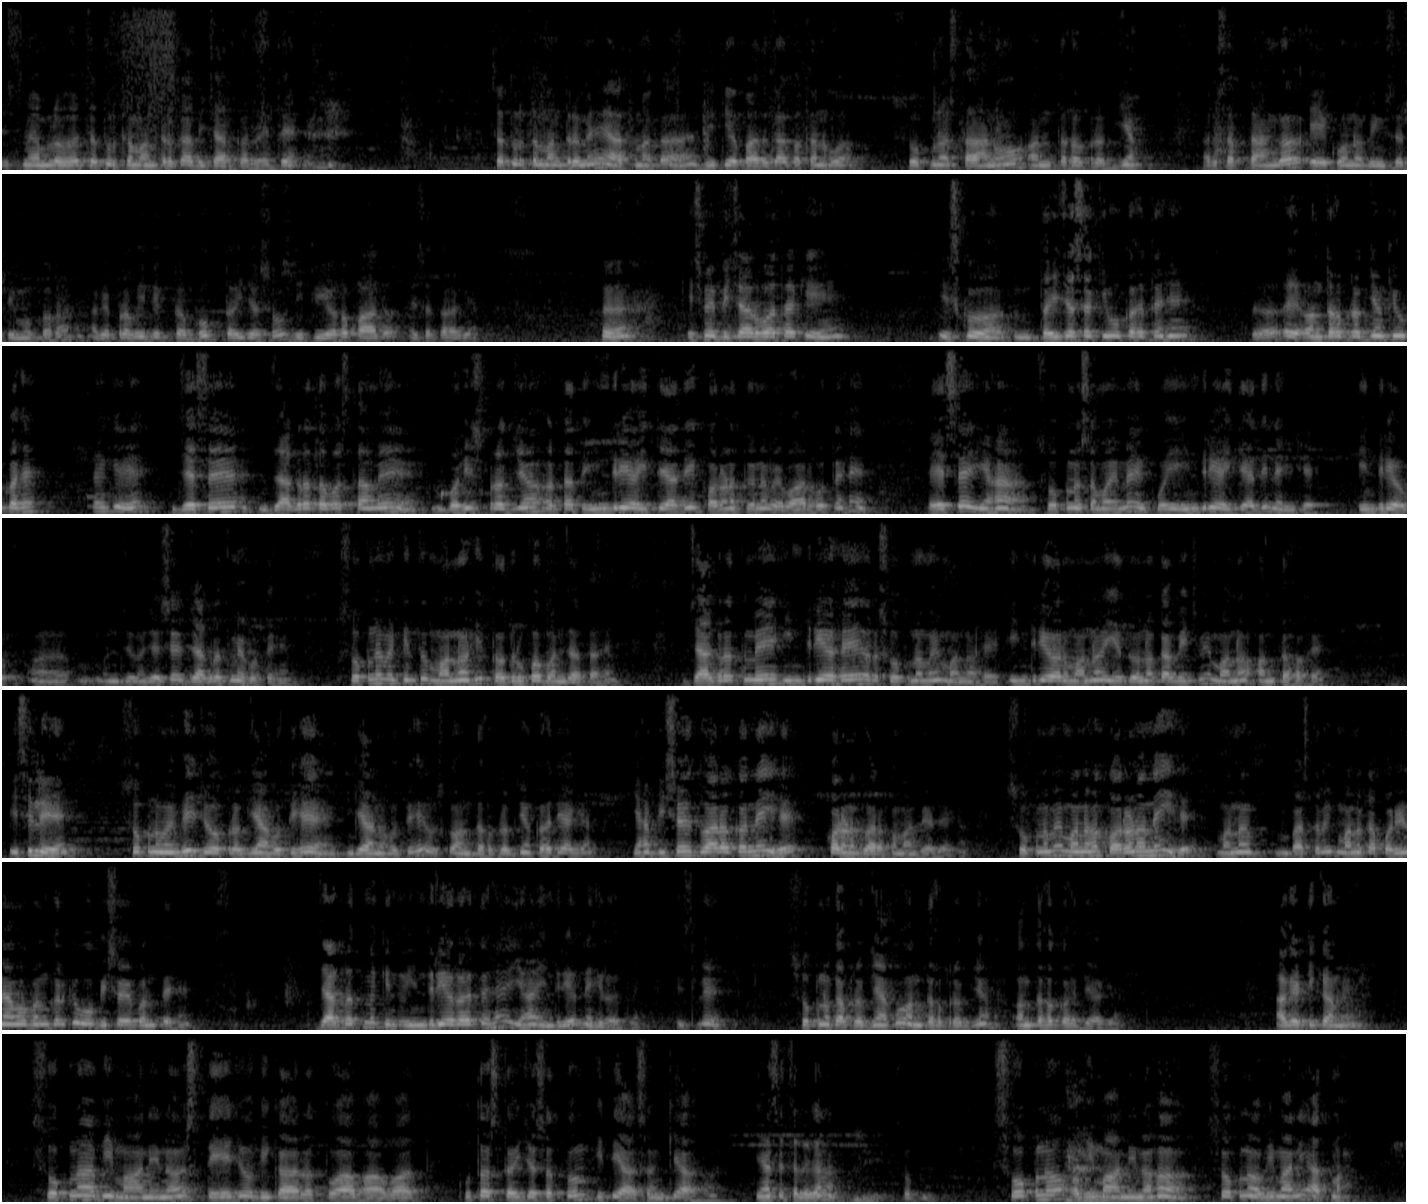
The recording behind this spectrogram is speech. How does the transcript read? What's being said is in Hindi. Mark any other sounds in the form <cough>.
इसमें हम लोग चतुर्थ मंत्र का विचार कर रहे थे। चतुर्थ मंत्र में आत्मा का द्वितीय पाद का कथन हुआ। स्वप्न स्थानो अंत प्रज्ञ और सप्तांग एकोन विंशति मुख। आगे प्रविविक्त भुक तेजसो द्वितीय पाद, ऐसा कहा गया। इसमें विचार हुआ था कि इसको तेजस क्यों कहते हैं? अंत प्रज्ञ क्यों कहे? कि जैसे जागृत अवस्था में बहिष्प्रज्ञ अर्थात इंद्रिय इत्यादि करणत्व व्यवहार होते हैं, ऐसे यहाँ स्वप्न समय में कोई इंद्रिय इत्यादि नहीं है। इंद्रिय जैसे जागृत में होते हैं। स्वप्न में किंतु मन ही तद्रूप बन जाता है। जागृत में इंद्रिय है और स्वप्न में मन है। इंद्रिय और मन, ये दोनों का बीच में मन अंत है। इसलिए स्वप्न में भी जो प्रज्ञा होती है, ज्ञान होती है, उसको अंत प्रज्ञा कह दिया गया। यहाँ विषय द्वारा का नहीं है, कर्ण द्वारा का मान लिया जाएगा। स्वप्न में मन करण नहीं है, मन वास्तविक मन का परिणाम बन करके वो विषय बनते हैं। जागृत में किंतु इंद्रिय रहते हैं, यहाँ इंद्रिय नहीं रहते हैं। इसलिए स्वप्न का प्रज्ञा को अंत प्रज्ञा अंत कह दिया गया। आगे टीका में स्वप्नाभिमानिन तेजो विकारत्वाभावात। कुतस्तजसत्व इति आशंक्या। यहाँ से चलेगा ना? स्वप्न। स्वप्न अभिमानी स्वप्न अभिमानी आत्मा।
